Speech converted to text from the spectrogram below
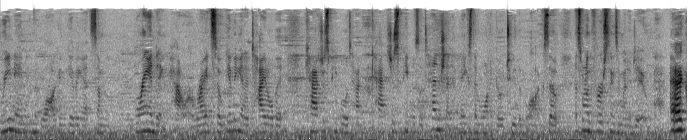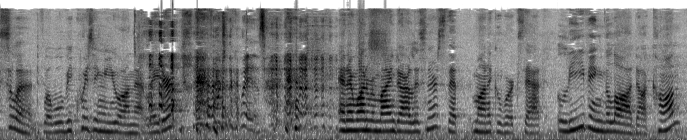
renaming the blog and giving it some branding power, right? So giving it a title that catches people catches people's attention, it makes them want to go to the blog. So that's one of the first things I'm going to do. Excellent. Well, we'll be quizzing you on that later. Looking forward to the quiz. and I want to remind our listeners that Monica works at leavingthelaw.com.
